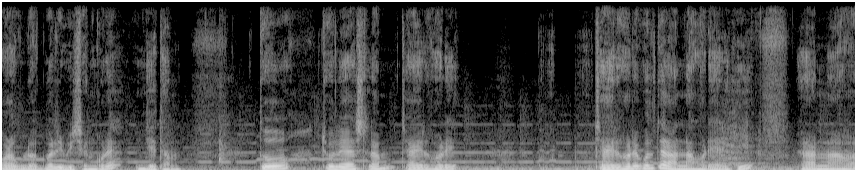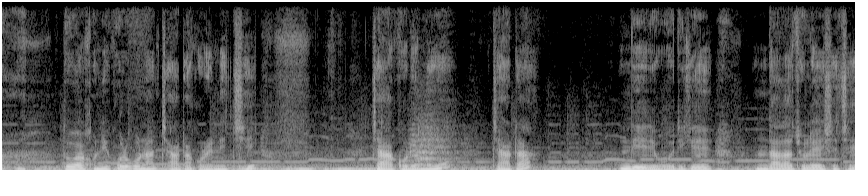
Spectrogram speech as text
পড়াগুলো একবার রিভিশন করে যেতাম। তো চলে আসলাম চায়ের ঘরে। চায়ের ঘরে বলতে রান্নাঘরে আর কি। রান্না তো এখনই করব না, চাটা করে নিচ্ছি। চা করে নিয়ে চাটা দিয়ে দেবো। ওইদিকে দাদা চলে এসেছে।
